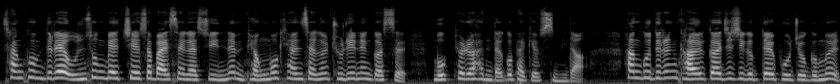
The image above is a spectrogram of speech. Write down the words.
상품들의 운송 배치에서 발생할 수 있는 병목 현상을 줄이는 것을 목표로 한다고 밝혔습니다. 항구들은 가을까지 지급될 보조금을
